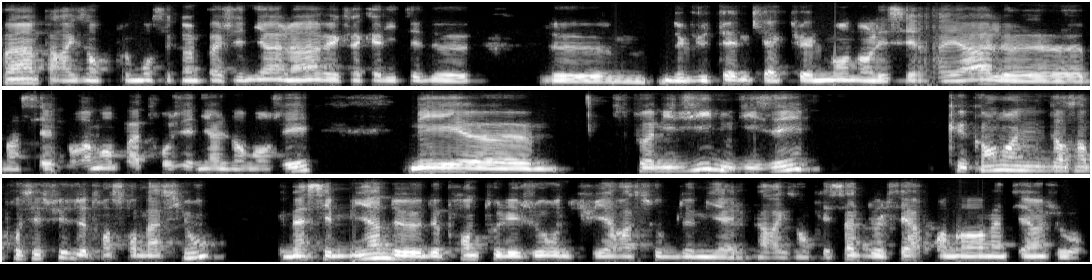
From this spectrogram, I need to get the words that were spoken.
pain, par exemple, bon, c'est quand même pas génial hein, avec la qualité de, de, de gluten qui est actuellement dans les céréales, euh, ben, c'est vraiment pas trop génial d'en manger. Mais euh, Swamiji nous disait que quand on est dans un processus de transformation, eh ben c'est bien de, de prendre tous les jours une cuillère à soupe de miel, par exemple, et ça de le faire pendant 21 jours.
